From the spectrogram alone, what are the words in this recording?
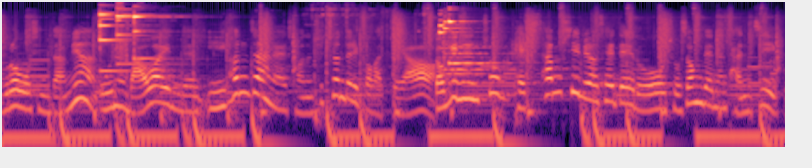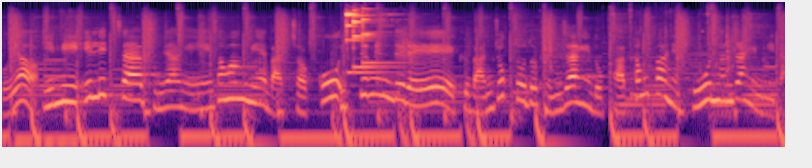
물어보신다면 오늘 나와 있는 이 현장을 저는 추천드릴 것 같아요. 여기는 총 130여 세대로 조성되는 단지이고요. 이미 1, 2차 분양이 성황리에 마쳤고 입주민들의 그 만족도도 굉장히 높아 평판이 좋은 현장입니다.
